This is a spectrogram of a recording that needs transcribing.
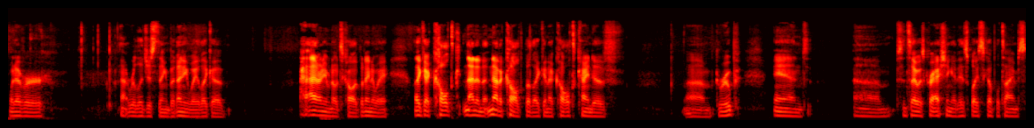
whatever not religious thing but anyway like a I don't even know what to call it but anyway like a cult not a, not a cult but like an occult kind of um, group and um, since I was crashing at his place a couple times,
